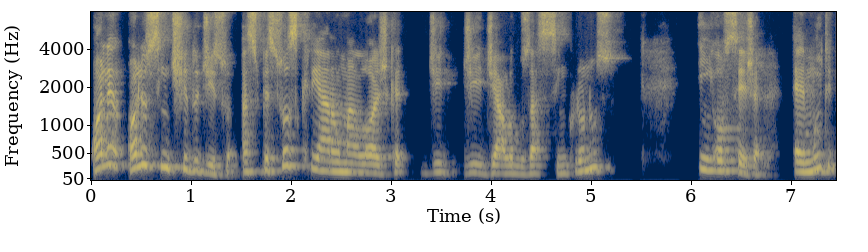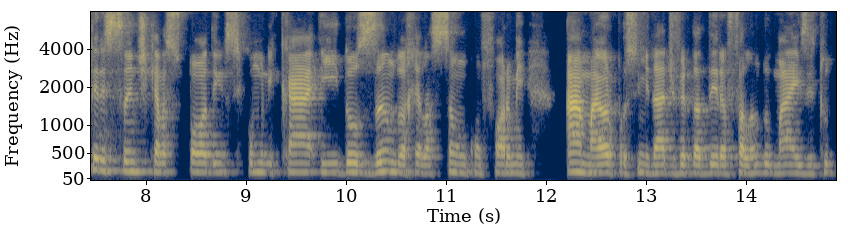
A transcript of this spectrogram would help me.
Olha, olha o sentido disso. As pessoas criaram uma lógica de, de diálogos assíncronos, e, ou seja, é muito interessante que elas podem se comunicar e ir dosando a relação conforme a maior proximidade verdadeira, falando mais e tudo,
